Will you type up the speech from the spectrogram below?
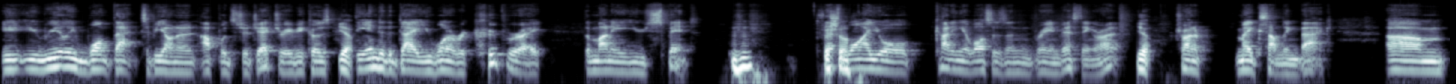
You you really want that to be on an upwards trajectory because Yep. at the end of the day, you want to recuperate the money you spent. Mm-hmm. For That's sure. why you're cutting your losses and reinvesting, right? Yep. Trying to make something back. Um,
